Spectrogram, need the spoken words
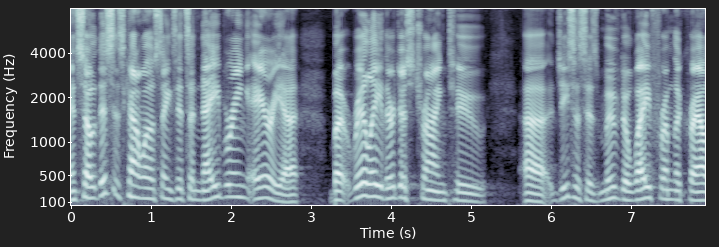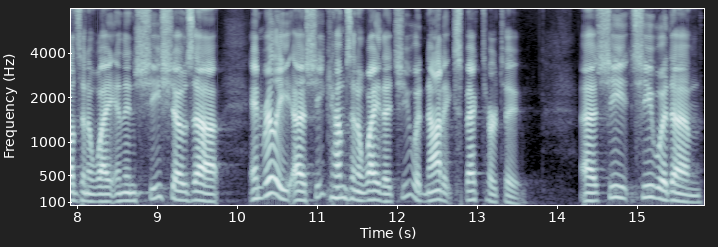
And so this is kind of one of those things, it's a neighboring area, but really they're just trying to. Uh, Jesus has moved away from the crowds in a way, and then she shows up, and really uh, she comes in a way that you would not expect her to. Uh, she, she would, um,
